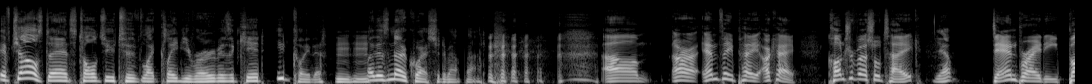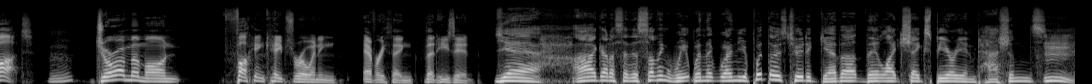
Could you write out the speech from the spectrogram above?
if Charles Dance told you to like clean your room as a kid, you'd clean it. Mm-hmm. Like there's no question about that. um. All right. MVP. Okay. Controversial take. yep. Dan Brady, but Hmm? Jorah Mormont fucking keeps ruining everything that he's in. Yeah, I gotta say, there's something weird when they, when you put those two together. They're like Shakespearean passions. Mm,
